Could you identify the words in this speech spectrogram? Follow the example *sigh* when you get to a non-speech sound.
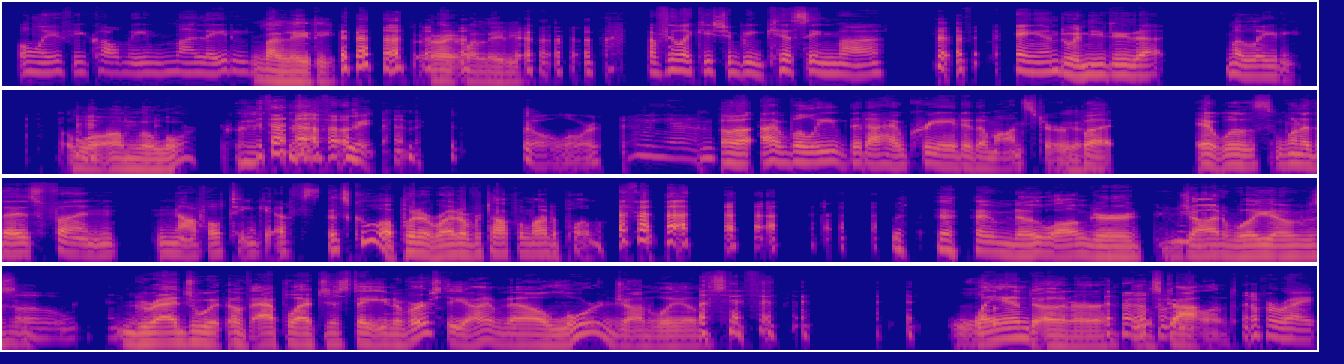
Only if you call me my lady. my lady. All right, my lady. *laughs* I feel like you should be kissing my *laughs* hand when you do that. My lady. Well, I'm the Lord. oh, Lord. Uh, I believe that I have created a monster, Yeah. but it was one of those fun novelty gifts. It's cool. I'll put it right over top of my diploma. *laughs* I'm no longer John Williams, oh. graduate of Appalachian State University. I am now Lord John Williams, landowner in Scotland. *laughs* right.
